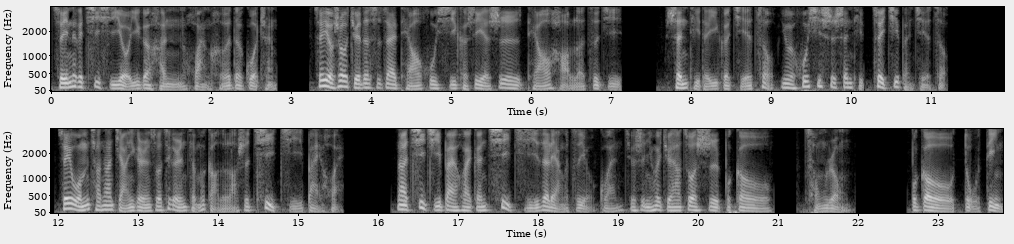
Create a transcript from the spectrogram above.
所以那个气息有一个很缓和的过程。所以有时候觉得是在调呼吸，可是也是调好了自己身体的一个节奏，因为呼吸是身体最基本节奏。所以我们常常讲一个人说，这个人怎么搞的，老是气急败坏。那气急败坏跟气急这两个字有关，就是你会觉得他做事不够从容，不够笃定。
